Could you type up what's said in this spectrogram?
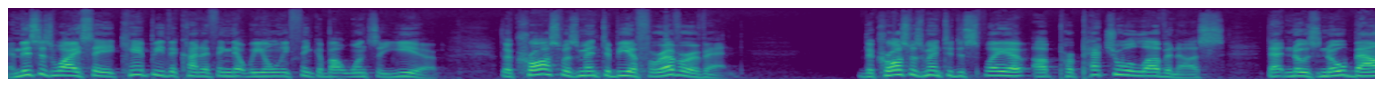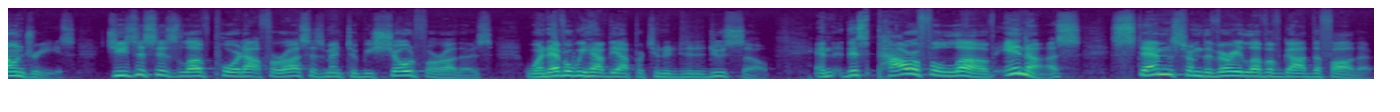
And this is why I say it can't be the kind of thing that we only think about once a year. The cross was meant to be a forever event. The cross was meant to display a, a perpetual love in us that knows no boundaries. Jesus' love poured out for us is meant to be showed for others whenever we have the opportunity to do so. And this powerful love in us stems from the very love of God the Father.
